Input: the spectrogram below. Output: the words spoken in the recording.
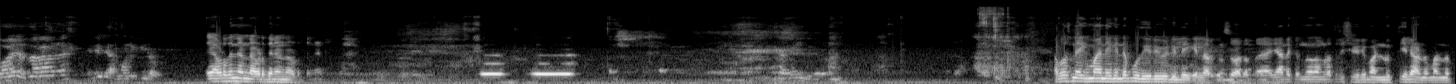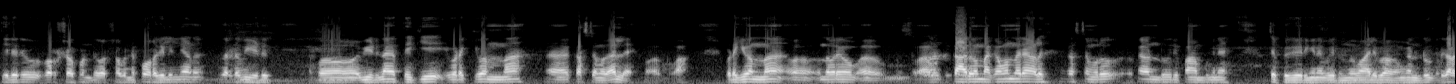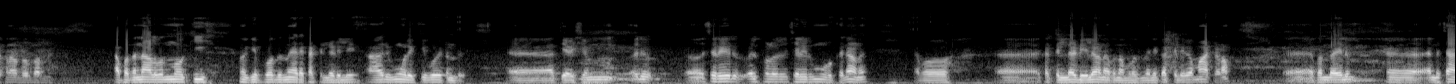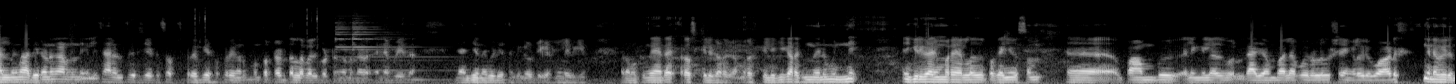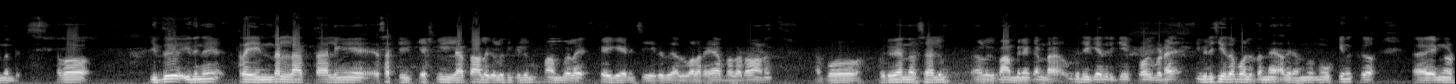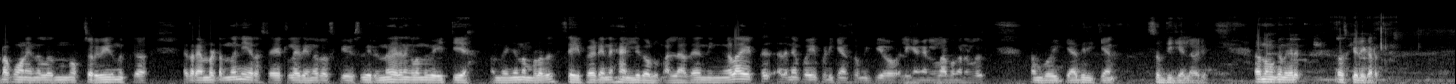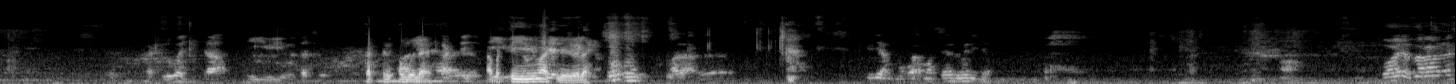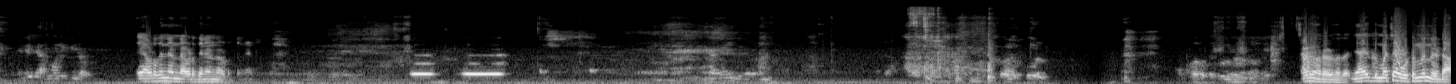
അവിടെ തന്നെ ഉണ്ട് അവിടെ തന്നെ ഉണ്ട് അവിടെ തന്നെ അപ്പോൾ സ്നേക് മാനിക്കിന്റെ പുതിയൊരു വീഡിയോയിലേക്ക് എല്ലാവർക്കും സ്വാഗതം. ഞാൻ നിൽക്കുന്നത് നമ്മുടെ തൃശ്ശൂർ മണ്ണുത്തിയിലാണ്. മണ്ണുത്തിയിലൊരു വർക്ക്ഷോപ്പ് ഉണ്ട്. വർക്ക്ഷോപ്പിന്റെ പുറകിൽ തന്നെയാണ് ഇവരുടെ വീട്. അപ്പോൾ വീടിനകത്തേക്ക് ഇവിടേക്ക് വന്ന കസ്റ്റമർ അല്ലേ? ഇവിടേക്ക് വന്ന എന്താ പറയുക കാറ് നന്നാക്കാൻ വന്ന ഒരാൾ കസ്റ്റമർ കണ്ടു. ഒരു പാമ്പ് ഇങ്ങനെ സ്റ്റെപ്പ് കയറി ഇങ്ങനെ വരുന്നു. വാൽ ഭാഗം കണ്ടു. ഇങ്ങനെ കിടക്കണുണ്ടോ പറഞ്ഞു. അപ്പോൾ തന്നെ ആൾ വന്ന് നോക്കി നോക്കിയപ്പോൾ അത് നേരെ കട്ടിലടിയിൽ ആ ഒരു മൂലയ്ക്ക് പോയിട്ടുണ്ട്. അത്യാവശ്യം ഒരു ചെറിയൊരു വലിപ്പമുള്ള ഒരു ചെറിയൊരു മൂർക്കനാണ് അപ്പോൾ കട്ടിലിന്റെ അടിയിലാണ് അപ്പോൾ നമ്മൾ എന്തെങ്കിലും കട്ടിലൊക്കെ മാറ്റണം. അപ്പോൾ എന്തായാലും എന്റെ ചാനൽ നിങ്ങൾ ആദ്യമാണ് കാണുന്നുണ്ടെങ്കിൽ ചാനൽ തീർച്ചയായിട്ടും സബ്സ്ക്രൈബ് ചെയ്യുക സബ്സ്ക്രൈബ് ചെയ്യുമ്പോൾ തൊട്ടടുത്തുള്ള ബെൽ ബട്ടൺ കിടന്ന് എന്നെ ചെയ്താൽ ഞാൻ ചെയ്യുന്ന വീഡിയോസൊക്കെ നോട്ടിഫിക്കേഷൻ ലഭിക്കും. അപ്പോൾ നമുക്ക് നേരെ റെസ്കിൽ കിടക്കാം. റെസ്കിലേക്ക് കിടക്കുന്നതിന് മുന്നേ എനിക്കൊരു കാര്യം പറയാനുള്ളത്. ഇപ്പോൾ കഴിഞ്ഞ ദിവസം പാമ്പ് അല്ലെങ്കിൽ അതുപോലെ രാജവമ്പാല പോലുള്ള വിഷയങ്ങൾ ഒരുപാട് ഇങ്ങനെ വരുന്നുണ്ട്. അപ്പോൾ ഇത് ഇതിന് ട്രെയിൻഡ് അല്ലാത്ത അല്ലെങ്കിൽ സർട്ടിഫിക്കേഷൻ ഇല്ലാത്ത ആളുകൾ ഒരിക്കലും പാമ്പുകളെ കൈകാര്യം ചെയ്യരുത്. അത് വളരെ അപകടമാണ്. അപ്പോൾ ഒരു കാരണവശാലും ഒരു പാമ്പിനെ കണ്ട ഉപദ്രവിക്കാതിരിക്കുക ഇപ്പോൾ ഇവിടെ ഇവർ ചെയ്ത പോലെ തന്നെ അതിനൊന്ന് നോക്കി നിൽക്കുക. എങ്ങോട്ടാണ് പോകണമെന്നുള്ളതൊന്ന് ഒബ്സർവ് ചെയ്ത് നിൽക്കുക. എത്രയും പെട്ടെന്ന് നിയറസ്റ്റ് ആയിട്ടുള്ള ഏതെങ്കിലും റെസ്ക്യൂസ് വരുന്ന വരുന്നവരെ നിങ്ങളൊന്ന് വെയിറ്റ് ചെയ്യുക. വന്നു കഴിഞ്ഞാൽ നമ്മളത് സേഫായിട്ട് തന്നെ ഹാൻഡിൽ ചെയ്തോളും. അല്ലാതെ നിങ്ങളായിട്ട് അതിനെ പോയി പിടിക്കാൻ ശ്രമിക്കുകയോ അല്ലെങ്കിൽ അങ്ങനെയുള്ള അപകടങ്ങൾ സംഭവിക്കാതിരിക്കാൻ ശ്രദ്ധിക്കുക എല്ലാവരും. അത് നമുക്ക് എന്തായാലും റെസ്ക്യൂ കിടക്കാം. കട്ട് അതുപോലെ അപ്പൊ ടി വി മാറ്റി വരും അല്ലേ അവിടെ തന്നെ ഉണ്ട് അവിടെ തന്നെ ഉണ്ട് അവിടെ തന്നെ ഉണ്ട്. ഞാൻ ഇത് മച്ചാ ഊട്ടുന്നുണ്ട് കേട്ടോ.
